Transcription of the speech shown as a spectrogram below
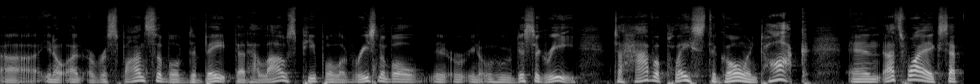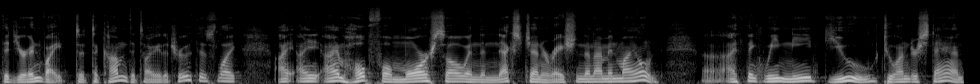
uh, you know, a, a, responsible debate that allows people of reasonable, you know, who disagree to have a place to go and talk. And that's why I accepted your invite to, to come. To tell you the truth, is like I, I I'm hopeful more so in the next generation than I'm in my own. Uh, I think we need you to understand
